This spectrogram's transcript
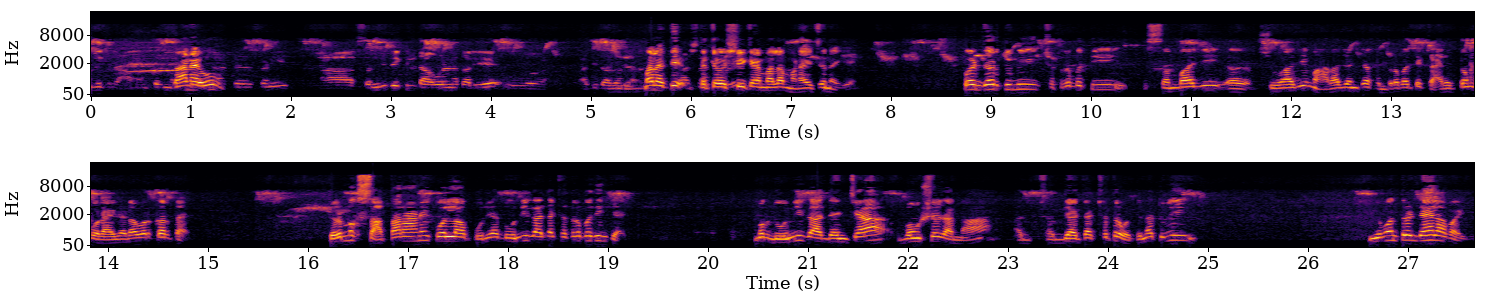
देखील आमंत्रण नाही हो? ठिकाणी संधी देखील डावलण्यात आली आहे. मला ते त्याच्याविषयी काय मला म्हणायचं नाहीये. पण जर तुम्ही छत्रपती संभाजी शिवाजी महाराजांच्या संदर्भात ते कार्यक्रम रायगडावर करताय तर मग सातारा आणि कोल्हापूर या दोन्ही गाद्या छत्रपतींच्या आहेत. मग दोन्ही गाद्यांच्या वंशजांना सध्याच्या छत्रपतींना तुम्ही निमंत्रण द्यायला पाहिजे.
